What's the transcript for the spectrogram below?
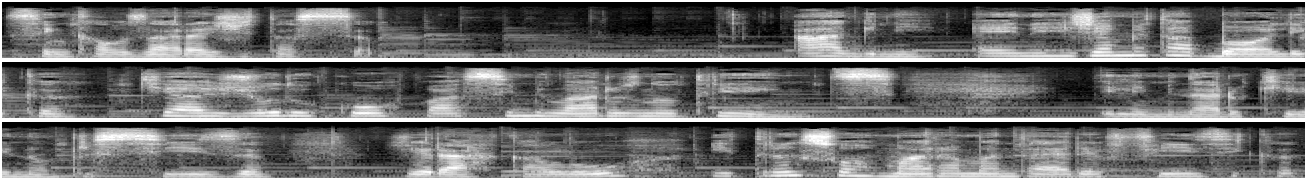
sem causar agitação. Agni é a energia metabólica que ajuda o corpo a assimilar os nutrientes eliminar o que ele não precisa, gerar calor e transformar a matéria física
